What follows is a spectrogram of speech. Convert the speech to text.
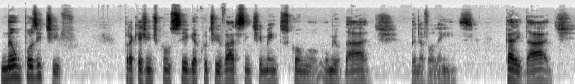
não positivo, para que a gente consiga cultivar sentimentos como humildade, benevolência, caridade,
